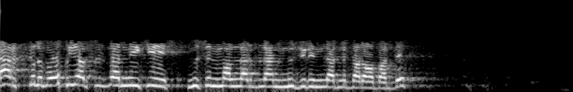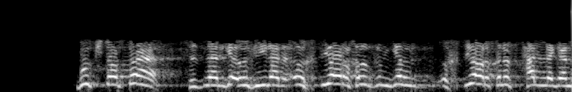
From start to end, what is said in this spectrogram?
dars qilib o'qiyapsizlarmiki musulmonlar bilan mujrimlarni barobar deb bu kitobda sizlarga o'zinglar ixtiyor qilgan ixtiyor qilib tanlagan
